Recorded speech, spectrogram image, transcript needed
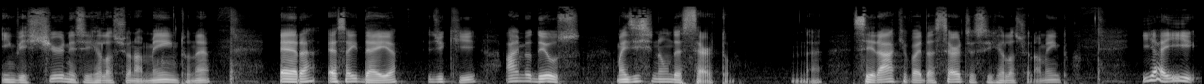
investir nesse relacionamento, né? Era essa ideia de que, ai meu Deus, mas e se não der certo? Né? Será que vai dar certo esse relacionamento? E aí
